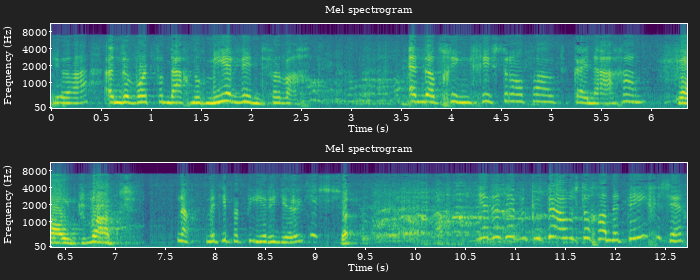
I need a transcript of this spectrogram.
Ja. en er wordt vandaag nog meer wind verwacht. En dat ging gisteren al fout, kan je nagaan. Fout wat? Nou, met die papieren jurkjes. Ja, dat heb ik u trouwens toch al meteen gezegd.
